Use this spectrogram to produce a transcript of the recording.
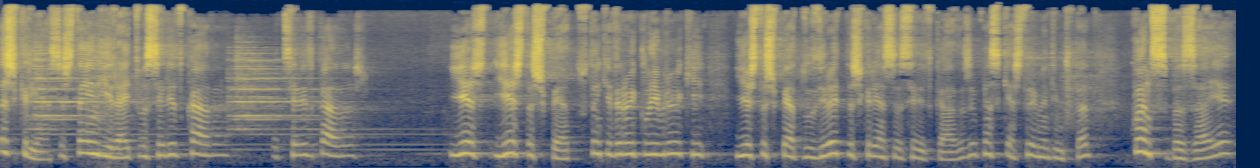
As crianças têm direito a ser educadas, a ser educadas. E este, e este aspecto tem que haver um equilíbrio aqui. E este aspecto do direito das crianças a serem educadas, eu penso que é extremamente importante quando se baseia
